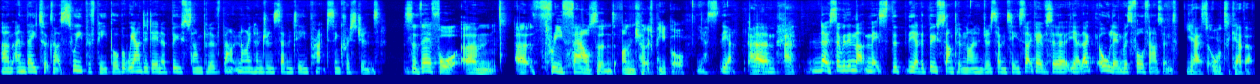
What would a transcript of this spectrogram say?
um, and they took that sweep of people. But we added in a boost sample of about 917 practicing Christians. So, therefore, um, uh, 3,000 unchurched people. Yes, yeah. And, um, and no, so within that mix, the yeah, the boost sample of 917. So that gave us a, yeah, that all in was 4,000. Yes, all together.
